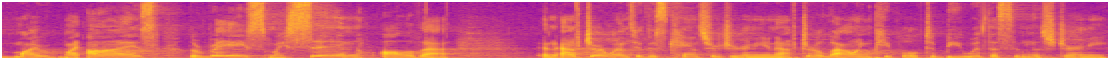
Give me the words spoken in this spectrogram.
My, my eyes, the race, my sin, all of that. And after I went through this cancer journey and after allowing people to be with us in this journey,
